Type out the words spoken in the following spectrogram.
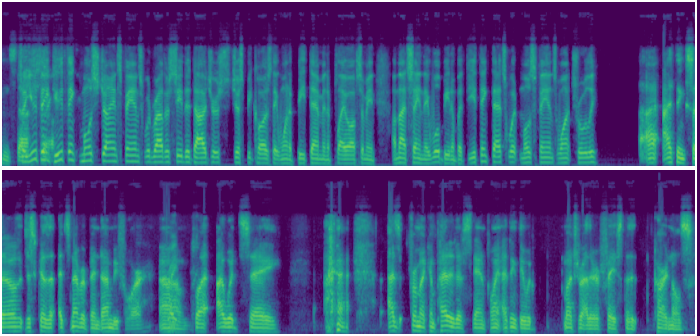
and stuff. So you think do you think most Giants fans would rather see the Dodgers just because they want to beat them in the playoffs? I mean, I'm not saying they will beat them, but do you think that's what most fans want truly? I, I think so, just because it's never been done before. Um, But I would say, as from a competitive standpoint, I think they would much rather face the Cardinals.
